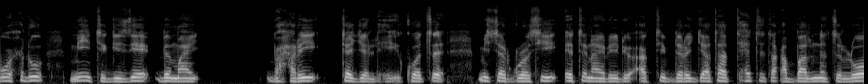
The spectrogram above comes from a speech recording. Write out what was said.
ብውሕዱ ሚእቲ ግዜ ብማይ ባሕሪ ተጀልሒ እዩ ክወፅእ ሚስተር ግሮሲ እቲ ናይ ሬድዮ ኣክቲቭ ደረጃታት ትሕቲ ተቐባልነት ዘለዎ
